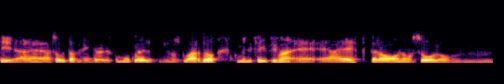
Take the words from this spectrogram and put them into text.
Sì, eh, assolutamente, perché comunque lo sguardo, come dicevi prima, è, è a est, però non solo. Mm,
